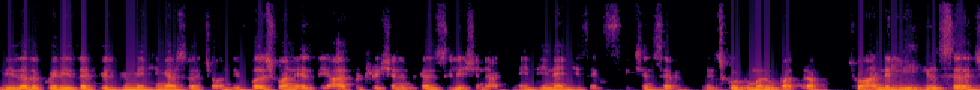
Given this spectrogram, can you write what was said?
these are the queries that we'll be making a search on. The first one is the Arbitration and Conciliation Act 1996, Section 7. Let's go to Manupatra. So under legal search,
